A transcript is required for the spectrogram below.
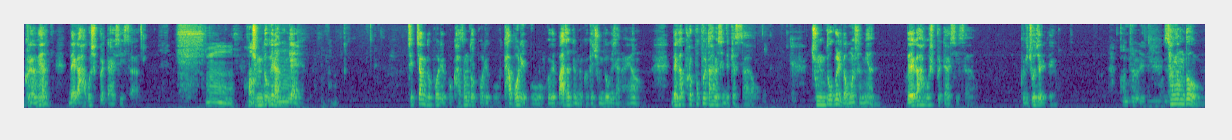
그러면 내가 하고 싶을 때 할 수 있어요. 음, 어, 중독이라는 음. 게 직장도 버리고 가정도 버리고 다 버리고 거기에 빠져들면 그게 중독이잖아요. 내가 프로포폴도 하면서 느꼈어요. 중독을 넘어서면 내가 하고 싶을 때 할 수 있어요. 그게 조절이 돼요. 컨트롤이 되는 거예요. 성형도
